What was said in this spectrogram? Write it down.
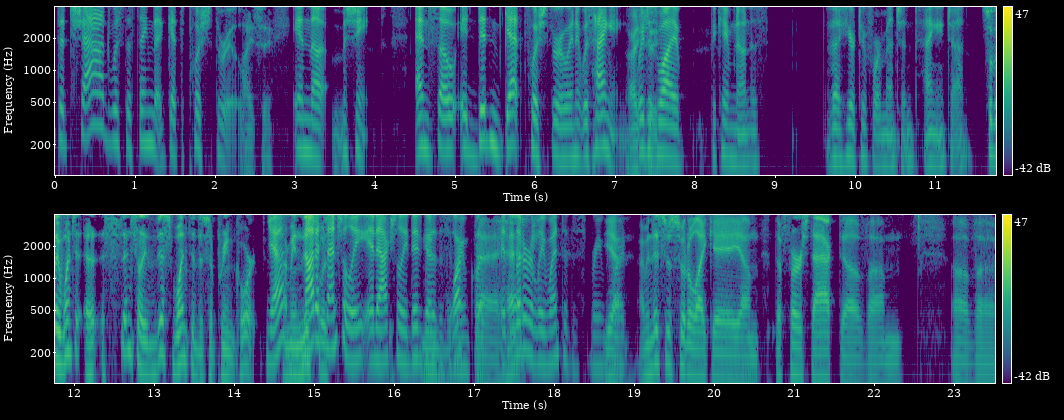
the Chad was the thing that gets pushed through. I see. in the machine. And so it didn't get pushed through and it was hanging, I which is why it became known as the heretofore mentioned hanging Chad. So they went to uh, essentially this went to the Supreme Court. Yeah. I mean, this not was, essentially. It actually did go I to mean, the what Supreme Court. the It literally went to the Supreme Yeah, Court. I mean, this was sort of like a um, the first act of um, of uh,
